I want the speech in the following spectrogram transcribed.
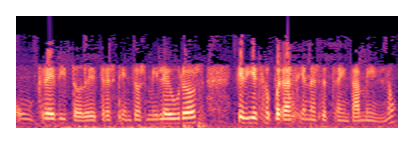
un crédito de 300.000 euros que 10 operaciones de 30.000, ¿no?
